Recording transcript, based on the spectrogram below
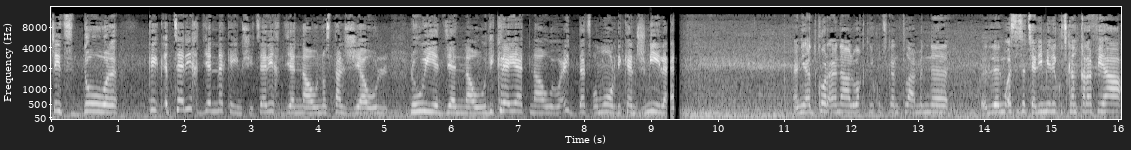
تيتسدوا التاريخ ديالنا كيمشي. التاريخ ديالنا والنوستالجيا والهوية ديالنا وذكرياتنا وعدة أمور اللي كانت جميلة. يعني أذكر أنا الوقت اللي كنت كنطلع من المؤسسة التعليمية اللي كنت كنقرأ فيها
